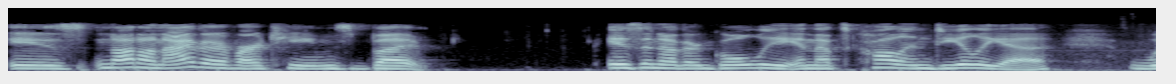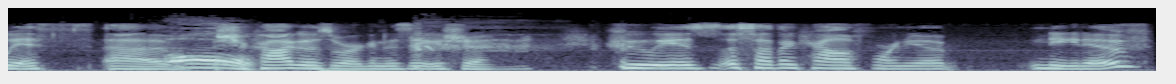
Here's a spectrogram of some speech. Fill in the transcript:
is not on either of our teams, but is another goalie, and that's Collin Delia with uh, oh. Chicago's organization, who is a Southern California native,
